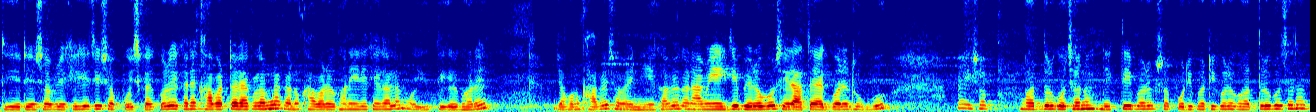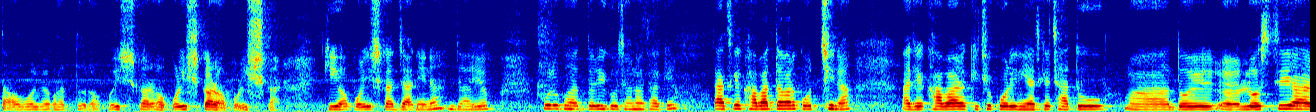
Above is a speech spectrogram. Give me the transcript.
ধুয়ে টুয়ে সব রেখে গেছি, সব পরিষ্কার করে এখানে খাবারটা রাখলাম না, কেন খাবার ওখানেই রেখে গেলাম, ওই দিকের ঘরে। যখন খাবে সবাই নিয়ে খাবে, কারণ আমি এই যে বেরোবো সেই রাতে একবারে ঢুকবো। এই সব ঘরদোর গোছানো, দেখতেই পারো, সব পরিপাটি করে ঘরদোর গোছানো, তাও বলবে ঘরদোর অপরিষ্কার অপরিষ্কার অপরিষ্কার। কী অপরিষ্কার জানি না, যাই হোক, পুরো ঘরদোরই গোছানো থাকে। তা আজকে খাবার দাবার করছি না, আজকে খাবার কিছু করিনি। আজকে ছাতু দইয়ের লস্যি আর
